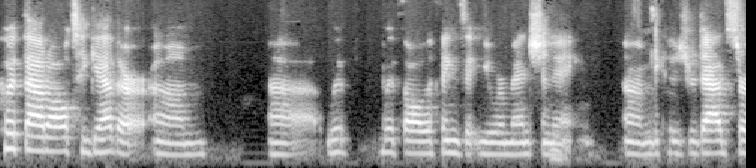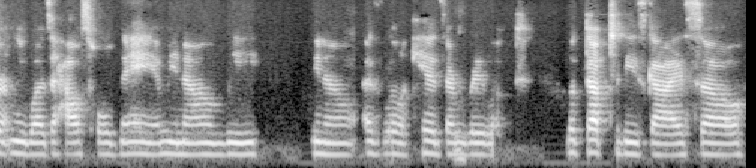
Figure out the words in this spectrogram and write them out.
put that all together um, uh, with with all the things that you were mentioning um, because your dad certainly was a household name. You know, we, you know, as little kids, everybody looked looked up to these guys. So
